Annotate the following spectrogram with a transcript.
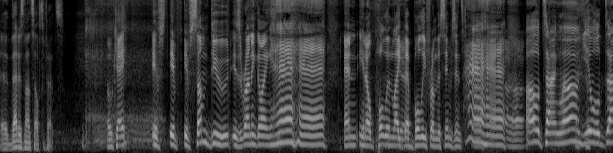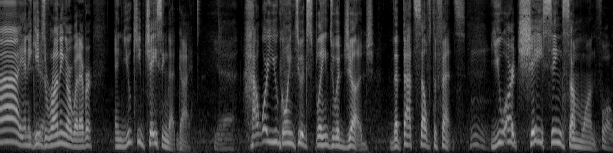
uh, that is not self defense. Okay, if if if some dude is running, going ha ha, and you know pulling like Yeah. that bully from The Simpsons, ha uh-huh. ha, uh-huh. oh Tang Long, you will die, and he keeps Yeah. running or whatever, and you keep chasing that guy. Yeah. How are you going to explain to a judge that that's self defense? Hmm. You are chasing someone. For a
